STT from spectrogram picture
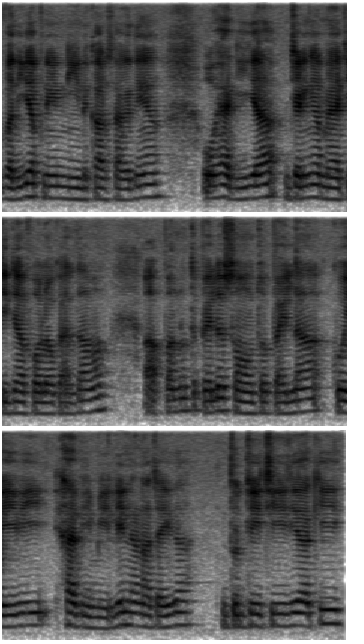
ਵਧੀਆ ਆਪਣੀ ਨੀਂਦ ਕਰ ਸਕਦੇ ਆ। ਉਹ ਹੈਗੀ ਆ ਜਿਹੜੀਆਂ ਮੈਂ ਚੀਜ਼ਾਂ ਫੋਲੋ ਕਰਦਾ ਵਾਂ। ਆਪਾਂ ਨੂੰ ਤਾਂ ਪਹਿਲਾਂ ਸੌਣ ਤੋਂ ਪਹਿਲਾਂ ਕੋਈ ਵੀ ਹੈਵੀ ਮੀਲ ਨਹੀਂ ਲੈਣਾ ਚਾਹੀਦਾ। ਦੂਜੀ ਚੀਜ਼ ਆ ਕਿ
